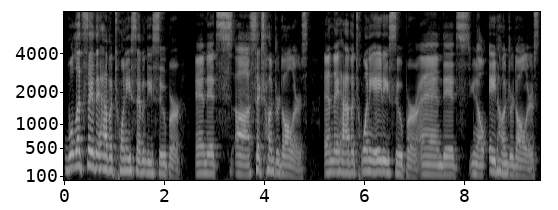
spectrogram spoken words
well, let's say they have a 2070 Super and it's uh, $600 and they have a 2080 Super and it's, you know, $800.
